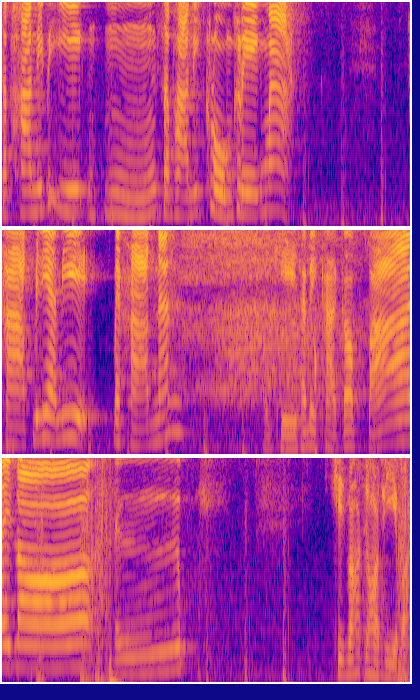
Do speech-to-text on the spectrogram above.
สะพานนี้ไปอีก อืสะพานนี้โครงเคลงมาก ขาดไหมเนี่ยพี่ไม่ขาดนะ โอเค ถ้าไม่ขาดก็ไปต่อตึ๊บคิดว่าเขาจะหอดทีป่ะ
